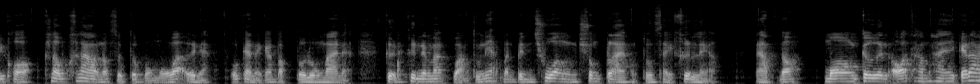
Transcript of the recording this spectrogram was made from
วิเคราะห์คร่าวๆเนาะส่วนตัวผมมองว่าเออเนี่ยโอกาสในการปรับตัวลงมาเนี่ยเกิดขึ้นได้มากกว่าตรงเนี้ยมันเป็นช่วงช่วงปลายของตัวไซเคิลแล้วนะครับเนาะมองเกินออทำไฮก็ได้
